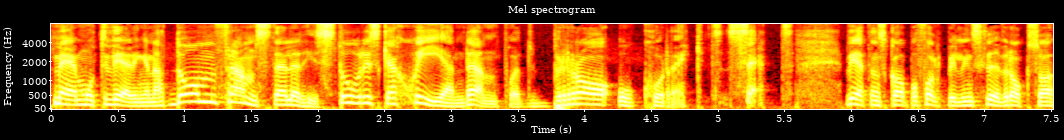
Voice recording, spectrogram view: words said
med motiveringen att de framställer historiska skeenden på ett bra och korrekt sätt. Vetenskap och folkbildning skriver också,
